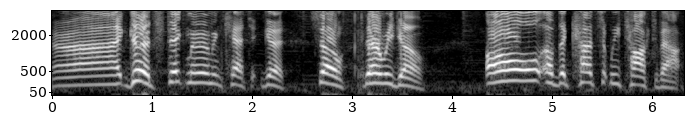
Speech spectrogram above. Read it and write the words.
All right, good. Stick move and catch it. Good. So there we go. All of the cuts that we talked about.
